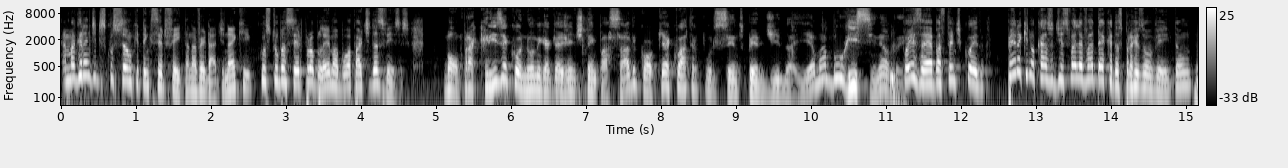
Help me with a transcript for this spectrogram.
É uma grande discussão que tem que ser feita, na verdade, né? Que costuma ser problema boa parte das vezes. Bom, para a crise econômica que a gente tem passado, qualquer 4% perdido aí é uma burrice, né, Altair? Pois é, bastante coisa. Pena que no caso disso vai levar décadas para resolver. Então, É.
